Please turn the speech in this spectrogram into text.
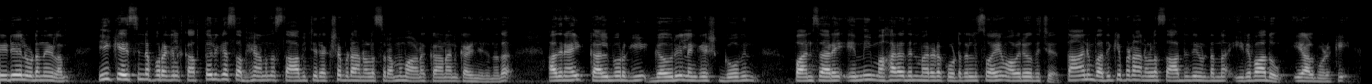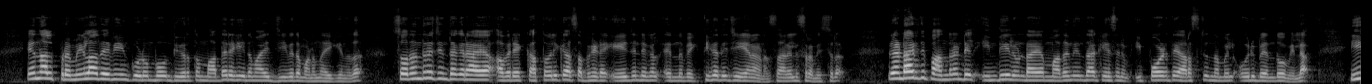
വീഡിയോയിലുടനീളം ഈ കേസിന്റെ പുറകിൽ കത്തോലിക്ക സഭയാണെന്ന് സ്ഥാപിച്ച് രക്ഷപ്പെടാനുള്ള ശ്രമമാണ് കാണാൻ കഴിഞ്ഞിരുന്നത്. അതിനായി കൽബുർഗി ഗൗരി ലങ്കേഷ് ഗോവിന്ദ് പാൻസാരെ എന്നീ മഹാരഥന്മാരുടെ കൂട്ടത്തിൽ സ്വയം അവരോധിച്ച് താനും വധിക്കപ്പെടാനുള്ള സാധ്യതയുണ്ടെന്ന ഇരവാദവും ഇയാൾ മുഴക്കി. എന്നാൽ പ്രമീളാദേവിയും കുടുംബവും തീർത്തും മതരഹിതമായ ജീവിതമാണ് നയിക്കുന്നത്. സ്വതന്ത്ര ചിന്തകരായ അവരെ കത്തോലിക്ക സഭയുടെ ഏജന്റുകൾ എന്ന് വ്യക്തിഗത ചെയ്യാനാണ് സനൽ ശ്രമിച്ചത്. രണ്ടായിരത്തി പന്ത്രണ്ടിൽ ഇന്ത്യയിലുണ്ടായ മതനിന്ദാ കേസിനും ഇപ്പോഴത്തെ അറസ്റ്റും തമ്മിൽ ഒരു ബന്ധവുമില്ല. ഈ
